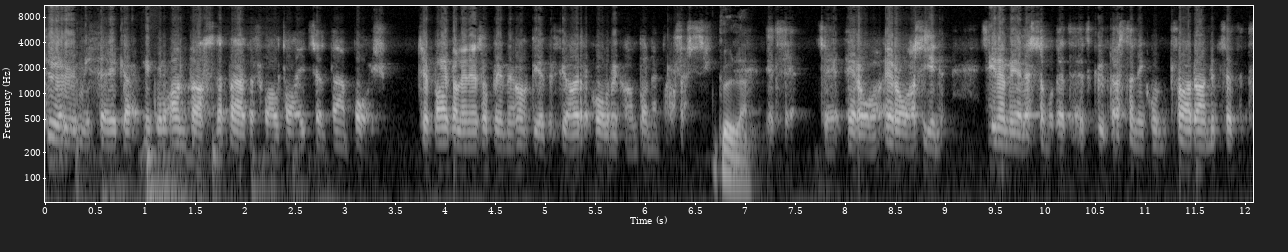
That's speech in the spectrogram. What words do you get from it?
työryhmissä eikä niin kuin antaa sitä päätösvaltaa itseltään pois. Se paikallinen sopiminen on tietysti aina kolmikantainen prosessi. Kyllä. Et se, se eroaa, eroaa siinä, siinä mielessä, mutta et, et kyllä tästä niin kuin saadaan nyt se, että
